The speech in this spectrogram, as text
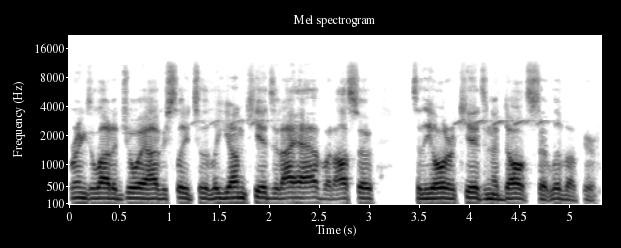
brings a lot of joy, obviously, to the young kids that I have, but also to the older kids and adults that live up here.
